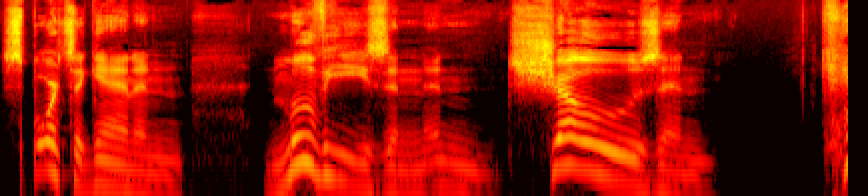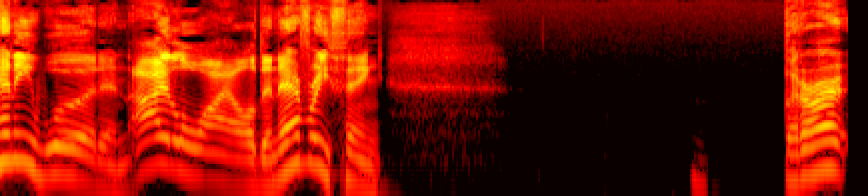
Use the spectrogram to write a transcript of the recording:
sports again and movies and, and shows and Kennywood and Idlewild and everything. But are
